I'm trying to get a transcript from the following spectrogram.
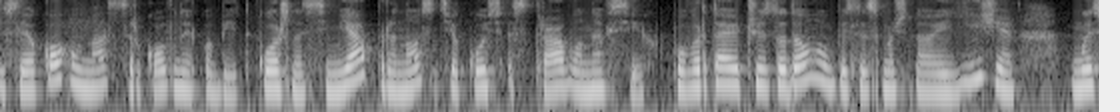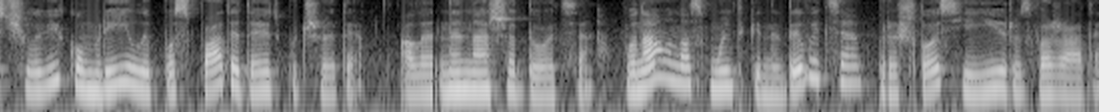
Після якого у нас церковний обід. Кожна сім'я приносить якусь страву на всіх. Повертаючись додому після смачної їжі, ми з чоловіком мріяли поспати та відпочити. Але не наша доця. Вона у нас мультики не дивиться, прийшлось її розважати.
